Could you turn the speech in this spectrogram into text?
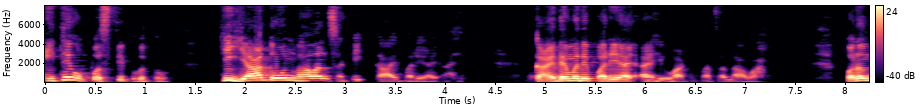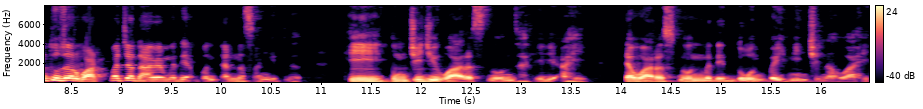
इथे उपस्थित होतो की या दोन भावांसाठी काय पर्याय आहे? कायद्यामध्ये पर्याय आहे वाटपाचा दावा. परंतु जर वाटपाच्या दाव्यामध्ये आपण त्यांना सांगितलं की तुमची जी वारस नोंद झालेली आहे त्या वारस नोंदमध्ये दोन बहिणींची नावं आहे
